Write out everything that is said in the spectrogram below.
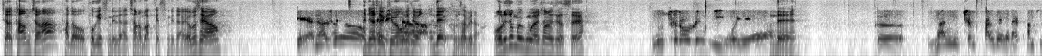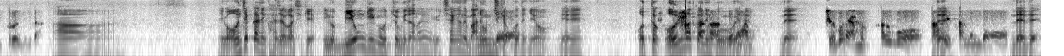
자, 다음 전화 받아 보겠습니다. 전화 받겠습니다. 여보세요? 예, 안녕하세요. 안녕하세요. 김영호. 대표. 네, 감사합니다. 어느 종목 궁금해 전화 주셨어요? 뉴트롤링기고요. 네. 그 26,800원에 30%입니다. 아. 이거 언제까지 가져가시게요? 이거 미용기구 쪽이잖아요. 이거 최근에 많이 움직였거든요. 예. 어떻 얼마까지 보고 계세요? 네. 저번에 한번 팔고 다시 네. 샀는데 네, 네.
